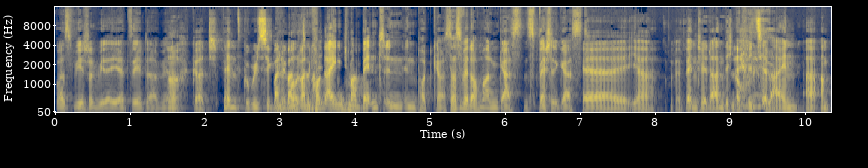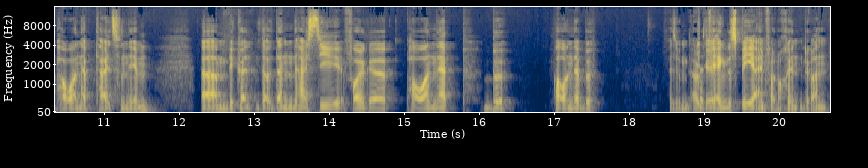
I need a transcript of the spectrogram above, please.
Was wir schon wieder hier erzählt haben, ja. Ach Gott. Bent, Grüße wann gehen wann, wann an kommt eigentlich mal Bent in, in Podcast? Das wäre doch mal ein Gast, ein Special Gast. Äh, ja, Bent, wir laden dich offiziell ein, äh, am Power Nap teilzunehmen. Ähm, wir könnten, da, dann heißt die Folge Power Nap B. Power Nap B. Also das, Okay. wir hängen das B einfach noch hinten dran.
